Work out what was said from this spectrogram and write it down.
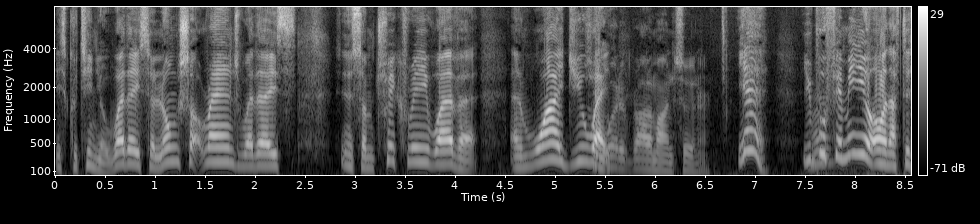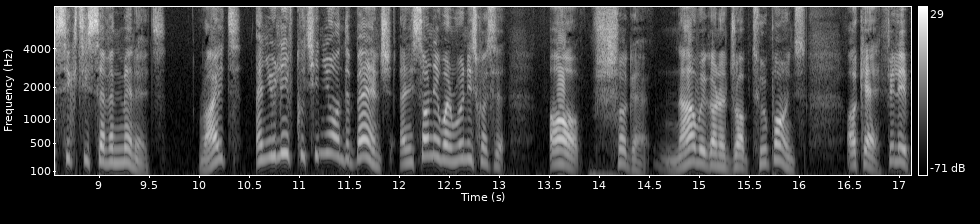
It's Coutinho. Whether it's a long shot range, whether it's you know, some trickery, whatever. And why do you wait? would have brought him on sooner. Yeah, you put Firmino on after 67 minutes, right? And you leave Coutinho on the bench, and it's only when Rooney's going to "Oh, sugar, now we're going to drop two points." Okay, Philip,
